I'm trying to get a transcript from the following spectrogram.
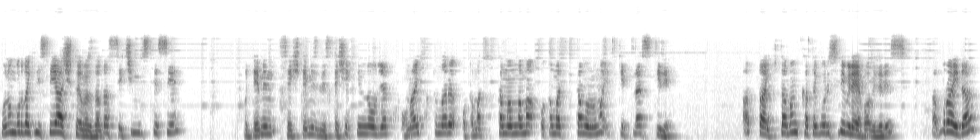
bunun buradaki listeyi açtığımızda da seçim listesi bu demin seçtiğimiz liste şeklinde olacak. Onay kutuları, otomatik tamamlama, otomatik tamamlama etiketler stili. Hatta kitabın kategorisini bile yapabiliriz. Burayı da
